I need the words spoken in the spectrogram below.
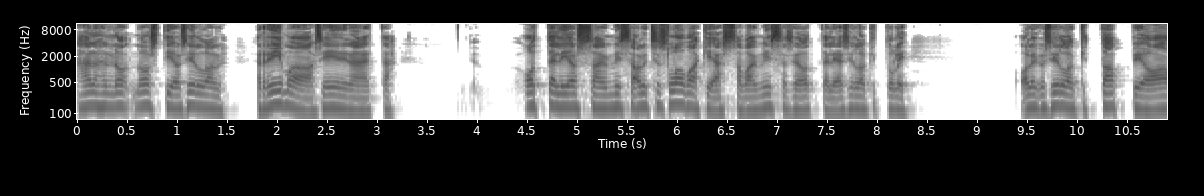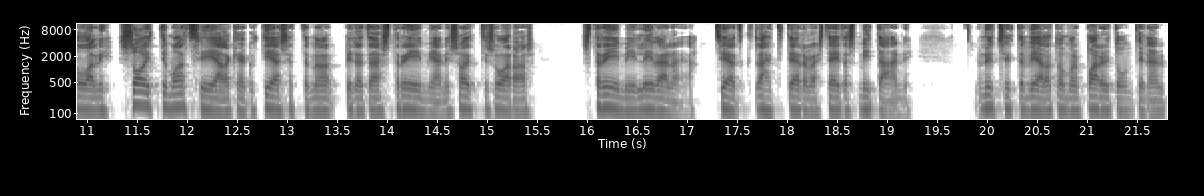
hänhän no, nosti jo silloin rimaa siinä, että otteli jossain, missä, oliko se Slovakiassa vai missä se otteli, ja silloinkin tuli, oliko silloinkin tappio alla, niin soitti matsin jälkeen, kun tiesi, että me pidetään striimiä, niin soitti suoraan striimiin livenä ja sieltä lähetti terveistä, ei tässä mitään, niin nyt sitten vielä tuommoinen parituntinen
